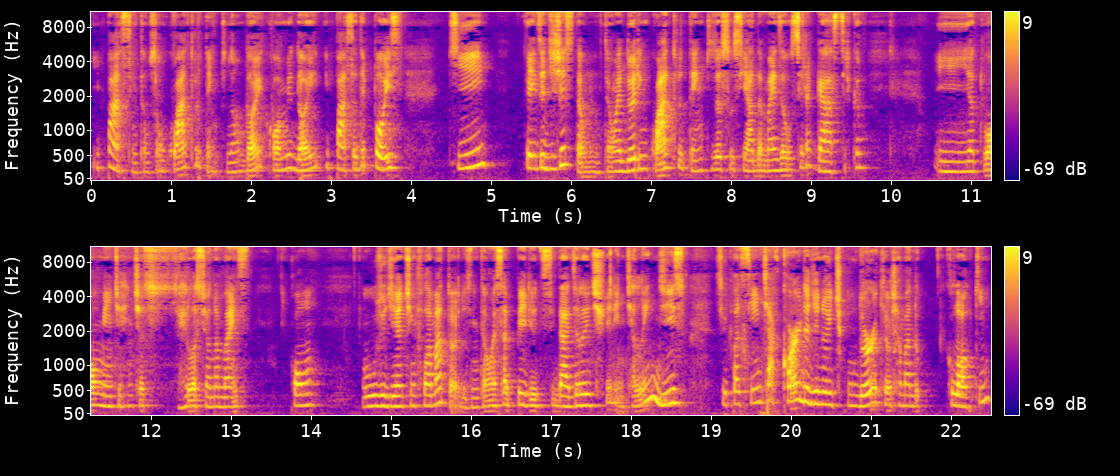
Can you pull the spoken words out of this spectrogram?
e passa. Então, são quatro tempos. Não dói, come, dói e passa depois que fez a digestão. Então, é dor em quatro tempos associada mais à úlcera gástrica. E atualmente a gente relaciona mais com o uso de anti-inflamatórios. Então, essa periodicidade é diferente. Além disso, se o paciente acorda de noite com dor, que é o chamado clocking,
